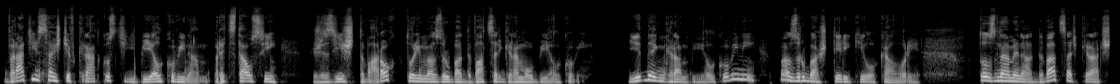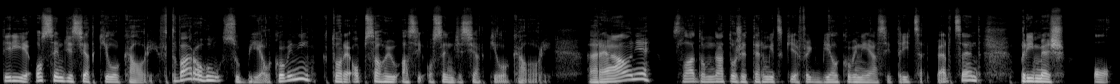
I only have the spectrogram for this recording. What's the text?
Vrátim sa ešte v krátkosti k bielkovinám. Predstav si, že zješ tvaroch, ktorý má zhruba 20 gramov bielkovín. 1 gram bielkoviny má zhruba 4 kilokalórie. To znamená 20 x 4 je 80 kilokalórií. V tvarohu sú bielkoviny, ktoré obsahujú asi 80 kilokalórií. Reálne, vzhľadom na to, že termický efekt bielkoviny je asi 30%, príjmeš o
